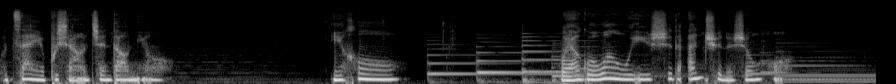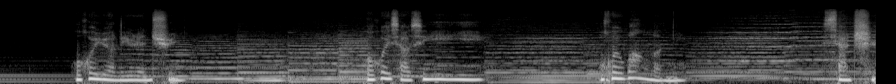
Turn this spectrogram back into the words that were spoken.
我再也不想要见到你了。以后我要过万无一失的安全的生活。我会远离人群，我会小心翼翼，我会忘了你。夏池，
